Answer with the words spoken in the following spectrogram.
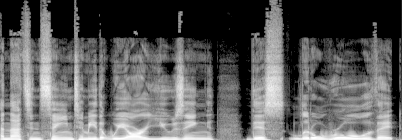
And that's insane to me that we are using this little rule that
